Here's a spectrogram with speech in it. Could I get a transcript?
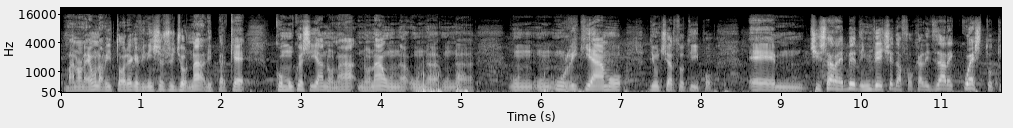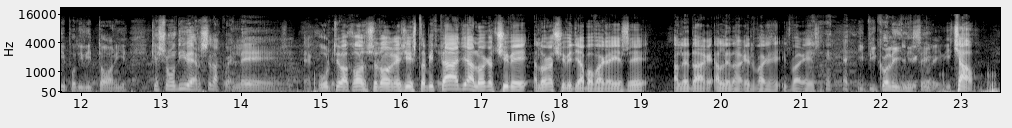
ma non è una vittoria che finisce sui giornali perché comunque sia non ha, non ha un, un, un un, richiamo di un certo tipo. Ehm, ci sarebbe invece da focalizzare questo tipo di vittorie che sono diverse da quelle... Sì. Ecco, ultima cosa, se non resista l'Italia, allora, allora, ci vediamo a Varese allenare, allenare il, Varese. I piccolini, I piccolini. Sì. Ciao!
